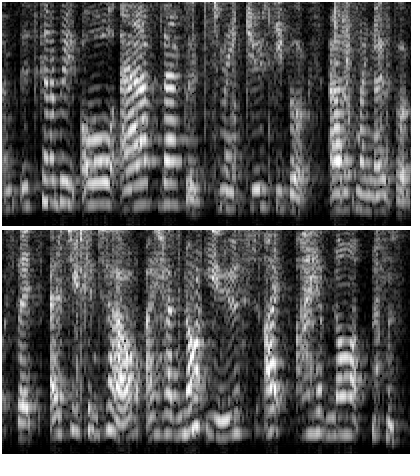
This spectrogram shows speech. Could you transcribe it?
um, it's going to be all ass backwards to make juicy books out of my notebooks that, as you can tell, I have not used. I, I have not...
